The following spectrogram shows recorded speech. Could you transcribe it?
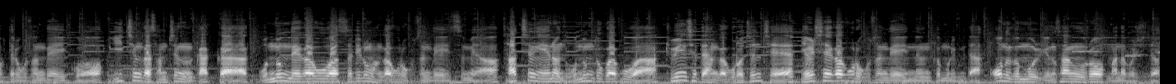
9대로 구성되어 있고 2층과 3층은 각각 원룸 4가구와 3룸 1가구로 구성되어 있으며 4층에는 원룸 2가구와 주인 세대 한 가구로 전체 13가구로 구성되어 있는 건물입니다. 오늘 건물 영상으로 만나보시죠.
